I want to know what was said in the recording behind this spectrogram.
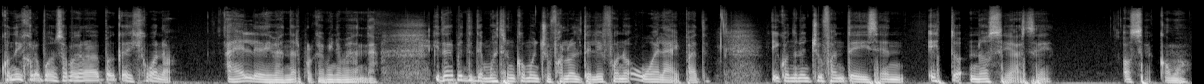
Cuando dijo lo pueden usar para grabar podcast, dije, bueno, a él le debe andar porque a mí no me anda. Y de repente te muestran cómo enchufarlo al teléfono o al iPad. Y cuando lo enchufan te dicen, esto no se hace. O sea, ¿cómo?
